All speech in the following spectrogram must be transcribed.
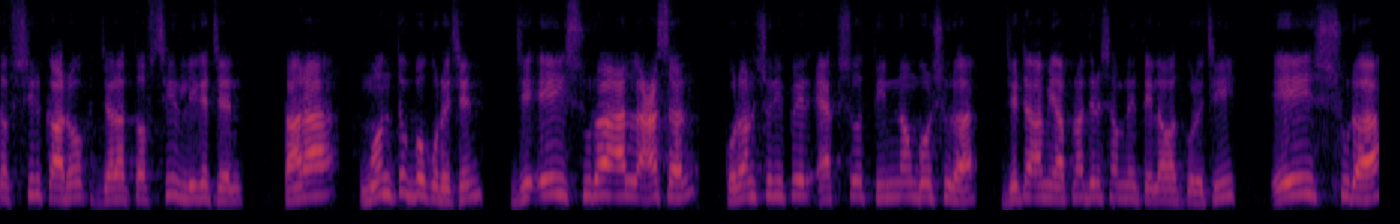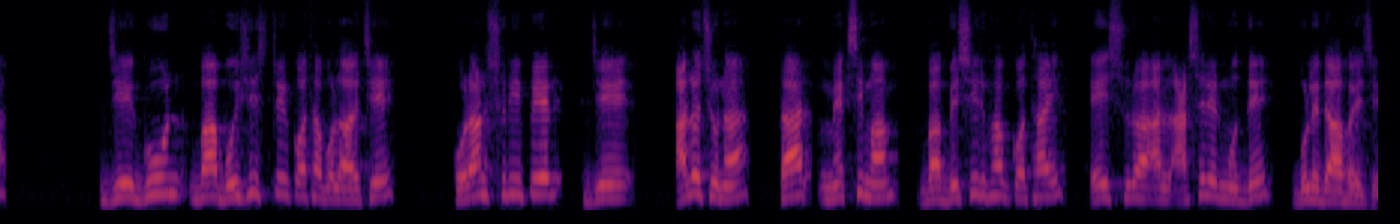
তফসির কারক যারা তফসির লিখেছেন, তারা মন্তব্য করেছেন যে এই সুরা আল আসার কোরআন শরীফের একশো তিন নম্বর সুরা, যেটা আমি আপনাদের সামনে তেলাওয়াত করেছি, এই সুরা যে গুণ বা বৈশিষ্ট্যের কথা বলা হয়েছে, কোরআন শরীফের যে আলোচনা, তার ম্যাক্সিমাম বা বেশিরভাগ কথাই এই সুরা আল আসরের মধ্যে বলে দেওয়া হয়েছে।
